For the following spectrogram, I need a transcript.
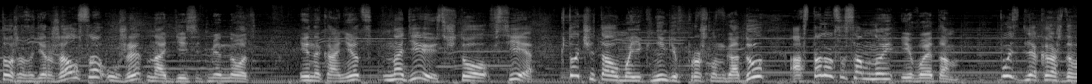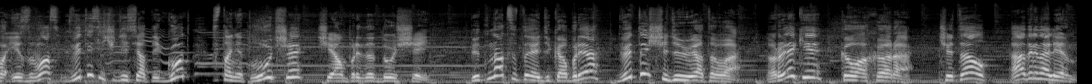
тоже задержался уже на 10 минут. И, наконец, надеюсь, что все, кто читал мои книги в прошлом году, останутся со мной и в этом. Пусть для каждого из вас 2010 год станет лучше, чем предыдущий. 15 декабря 2009. Рэки Кавахара. Читал Адреналин.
